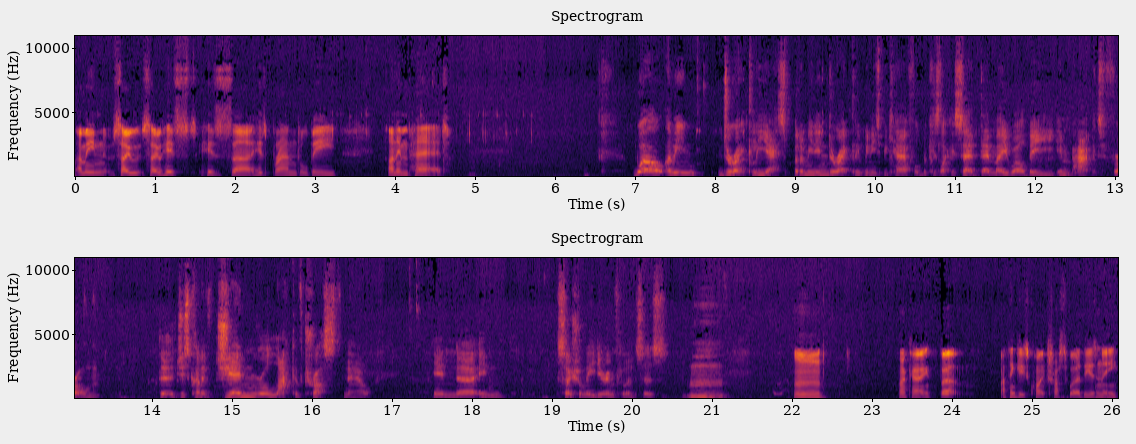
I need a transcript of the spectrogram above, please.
I mean, so so his his uh, his brand will be unimpaired. Well, I mean, directly yes, but I mean indirectly we need to be careful because, like I said, there may well be impact from the just kind of general lack of trust now in uh, in social media influencers. Hmm. Hmm. Okay, but I think he's quite trustworthy, isn't he?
